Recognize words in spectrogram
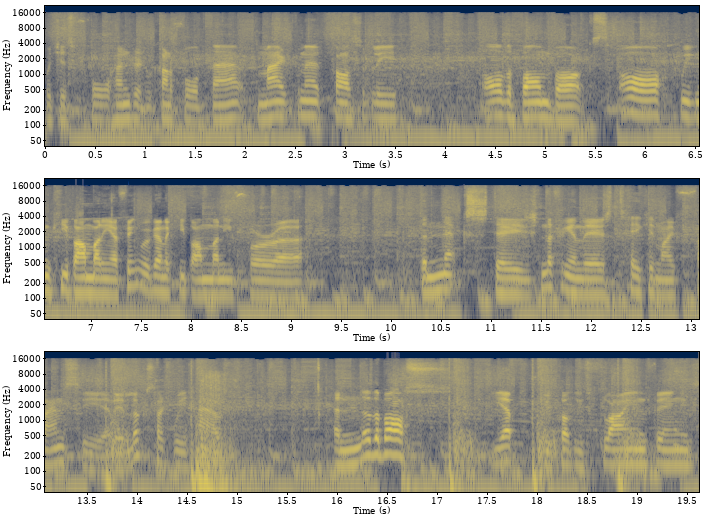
which is 400. We can't afford that. Magnet, possibly. All the bomb box. Or we can keep our money. I think we're going to keep our money for uh, the next stage. Nothing in there is taking my fancy, and it looks like we have another boss. Yep, we've got these flying things.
